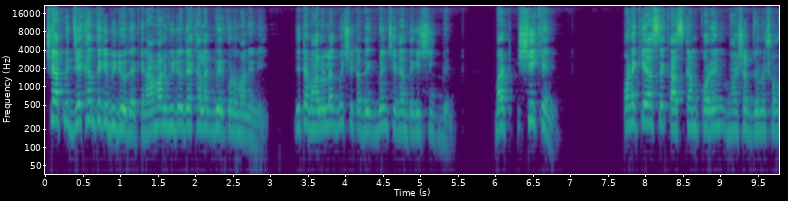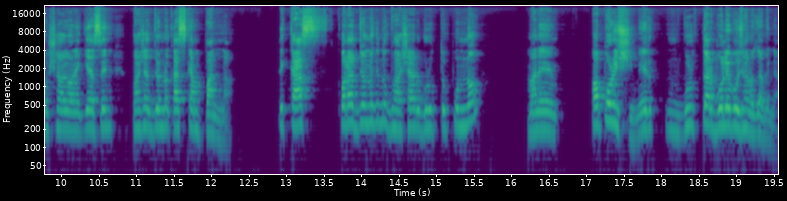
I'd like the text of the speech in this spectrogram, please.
সে আপনি যেখান থেকে ভিডিও দেখেন, আমার ভিডিও দেখা লাগবে এর কোনো মানে নেই। যেটা ভালো লাগবে সেটা দেখবেন, সেখান থেকে শিখবেন। বাট শিখেন। অনেকে আছে কাজ কাম করেন, ভাষার জন্য সমস্যা হয়, অনেকে আছেন ভাষার জন্য কাজ কাম পান না। তো কাজ করার জন্য কিন্তু ভাষার গুরুত্বপূর্ণ মানে অপরিসীম, এর গুরুত্ব আর বলে বোঝানো যাবে না।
